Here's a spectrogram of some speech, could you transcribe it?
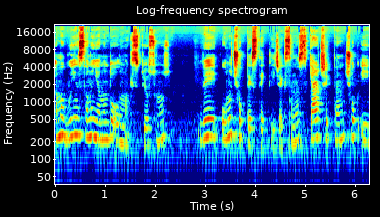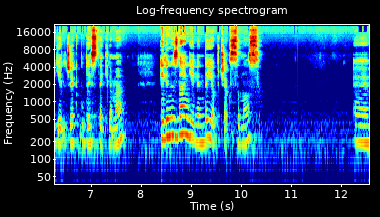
Ama bu insanın yanında olmak istiyorsunuz ve onu çok destekleyeceksiniz. Gerçekten çok iyi gelecek bu destekleme. Elinizden geleni de yapacaksınız. Ee,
